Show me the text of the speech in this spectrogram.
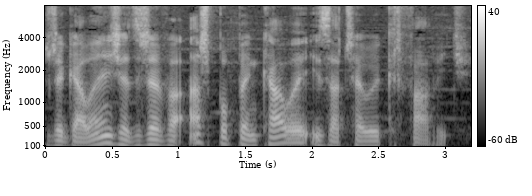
że gałęzie drzewa aż popękały i zaczęły krwawić.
